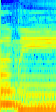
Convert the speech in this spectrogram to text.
I mean.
